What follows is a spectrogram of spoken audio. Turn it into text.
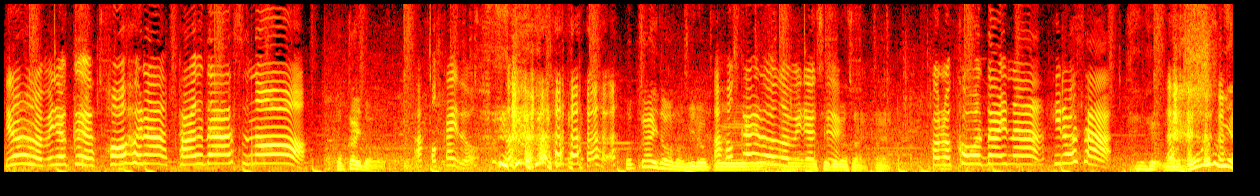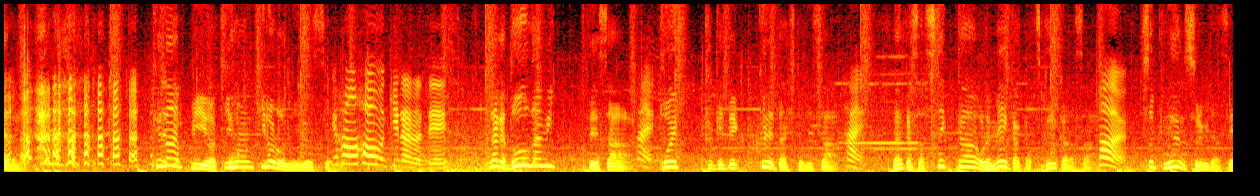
いろいろの魅力豊富なパウダースノー北海道。あ北海道？北海道の魅力。あ北海道の魅力。教えてください、はい。この広大な広さ。まあどういう意味やな。クナッピーは基本キロロにいるんですよ。日本ホームキロロです。なんか動画見てさ、はい。声かけてくれた人にさはい。なんかさステッカー俺メーカーから作るからさはい。それプレゼントするみたいなせ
